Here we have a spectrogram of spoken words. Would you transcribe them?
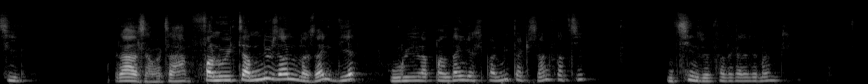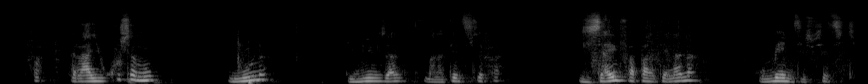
tsy raha zavatra mifanohitra amin'io zany no lazainy dia olona mpandainga sy mpamitaka izany fa tsy mitsinjo ny fanjakan'Andriamanitra fa raha io kosa no inoana de mino zany manantena tsika fa izay ny fampanantenana omen'i Jesosy antsika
